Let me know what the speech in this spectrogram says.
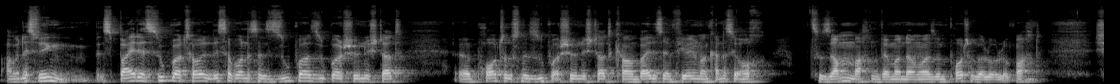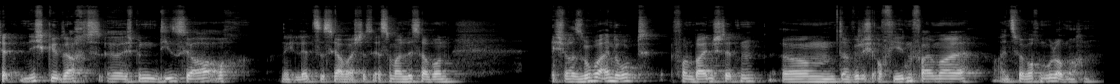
Aber deswegen ist beides super toll. Lissabon ist eine super, super schöne Stadt. Äh, Porto ist eine super schöne Stadt, kann man beides empfehlen. Man kann es ja auch zusammen machen, wenn man da mal so einen Portugal-Urlaub macht. Ich hätte nicht gedacht, äh, ich bin dieses Jahr auch, nee, letztes Jahr war ich das erste Mal in Lissabon. Ich war so beeindruckt von beiden Städten. Ähm, da würde ich auf jeden Fall mal ein, zwei Wochen Urlaub machen.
